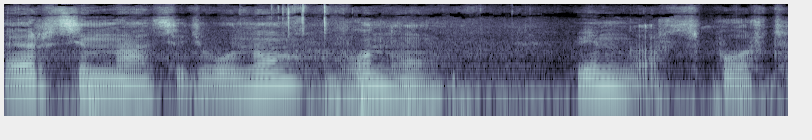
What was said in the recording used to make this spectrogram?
R17. Воно, воно. Вінгард Спорт.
